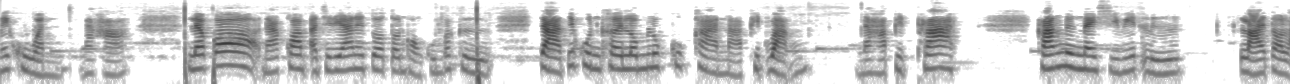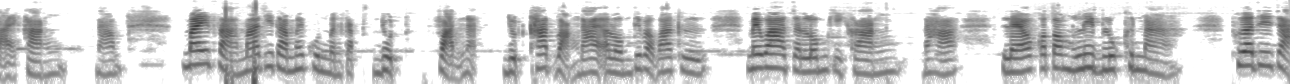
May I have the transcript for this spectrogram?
ไม่ควรนะคะแล้วก็นะความอัจฉริยะในตัวตนของคุณก็คือ จากที่คุณเคยล้มลุกคลุกคลานมาผิดหวัง นะคะผิดพลาด ครั้งหนึ่งในชีวิตหรือหลายต่อหลายครั้งนะไม่สามารถที่ทำให้คุณเหมือนกับหยุดฝันอะหยุดคาดหวังได้อารมณ์ที่แบบว่าคือ ไม่ว่าจะล้มกี่ครั้งนะคะ แล้วก็ต้องรีบลุกขึ้นมา เพื่อที่จะ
